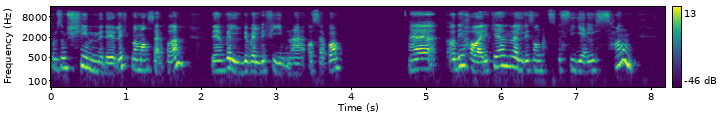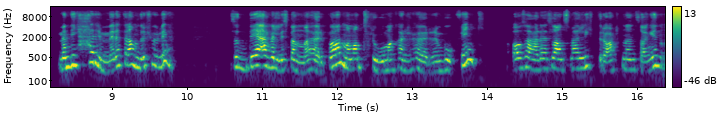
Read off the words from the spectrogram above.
Som liksom skimrer litt når man ser på dem. De er veldig, veldig fine å se på. Eh, og de har ikke en veldig sånn spesiell sang, men de hermer etter andre fugler. Så det er veldig spennende å høre på når man tror man kanskje hører en bokfink. Og så er det et eller annet som er litt rart med den sangen,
